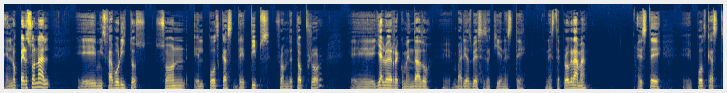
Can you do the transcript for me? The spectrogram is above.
En lo personal, mis favoritos son el podcast de Tips from the Top Floor. Eh, ya lo he recomendado eh, varias veces aquí en este, en este programa. Este podcast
